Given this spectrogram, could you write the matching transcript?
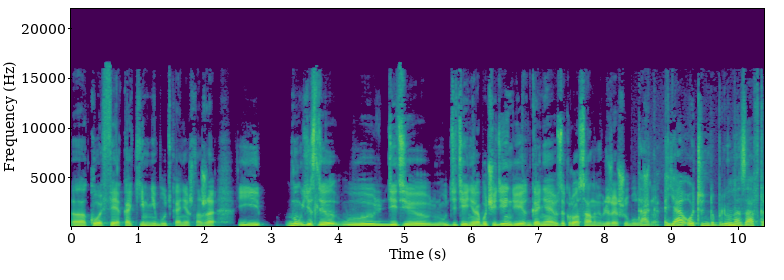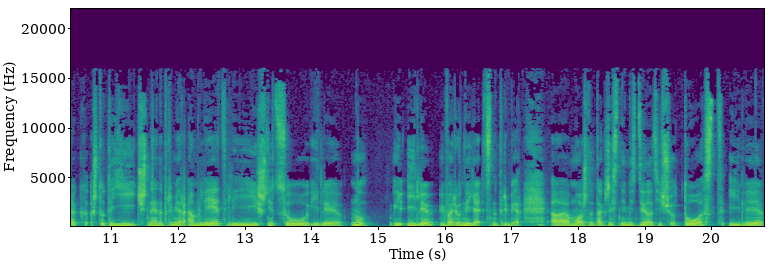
э, кофе каким-нибудь, конечно же. И, ну, если дети, у детей не рабочий день, я их гоняю за круассанами в ближайшую булочную. Так, я очень люблю на завтрак что-то яичное, например, омлет или яичницу, или, ну, или вареные яйца, например. А, Можно также с ними сделать еще тост или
